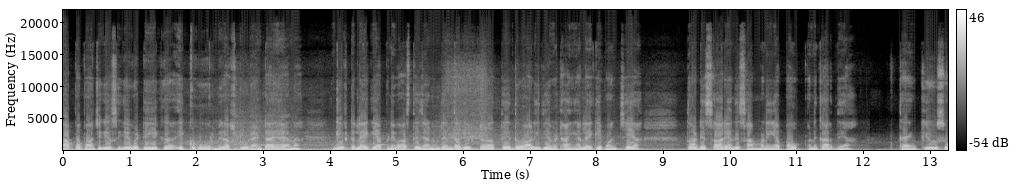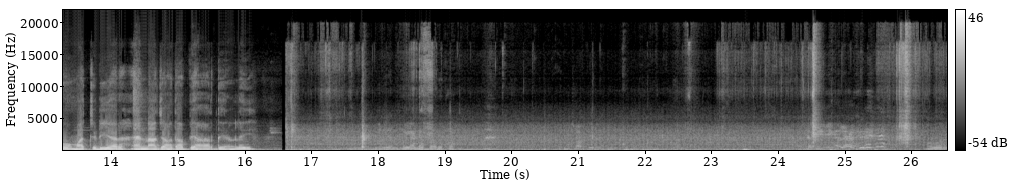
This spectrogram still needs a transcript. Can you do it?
ਆਪਾਂ ਪਹੁੰਚ ਗਏ ਸੀਗੇ ਬੁਟੀਕ। ਇੱਕ ਹੋਰ ਮੇਰਾ ਸਟੂਡੈਂਟ ਆਇਆ ਹੈ ਨਾ ਗਿਫਟ ਲੈ ਕੇ ਆਪਣੇ ਵਾਸਤੇ ਜਨਮ ਦਿਨ ਦਾ ਗਿਫਟ ਤੇ ਦੀਵਾਲੀ ਦੀਆਂ ਮਿਠਾਈਆਂ ਲੈ ਕੇ ਪਹੁੰਚੇ ਆ। ਤੁਹਾਡੇ ਸਾਰਿਆਂ ਦੇ ਸਾਹਮਣੇ ਆਪਾਂ ਓਪਨ ਕਰਦੇ ਆ। Thank you so much dear ਇੰਨਾ ਜ਼ਿਆਦਾ ਪਿਆਰ ਦੇਣ ਲਈ। ਪਹਿਲਾ ਡੱਬਾ ਦੇਖੋ ਹੋਰ?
